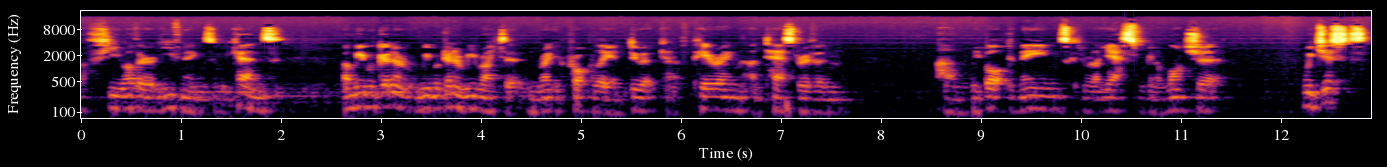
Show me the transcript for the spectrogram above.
a, few other evenings and weekends, and we were gonna we were gonna rewrite it and write it properly and do it kind of pairing and test driven. And we bought domains because we were like, yes, we're to launch it. We just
